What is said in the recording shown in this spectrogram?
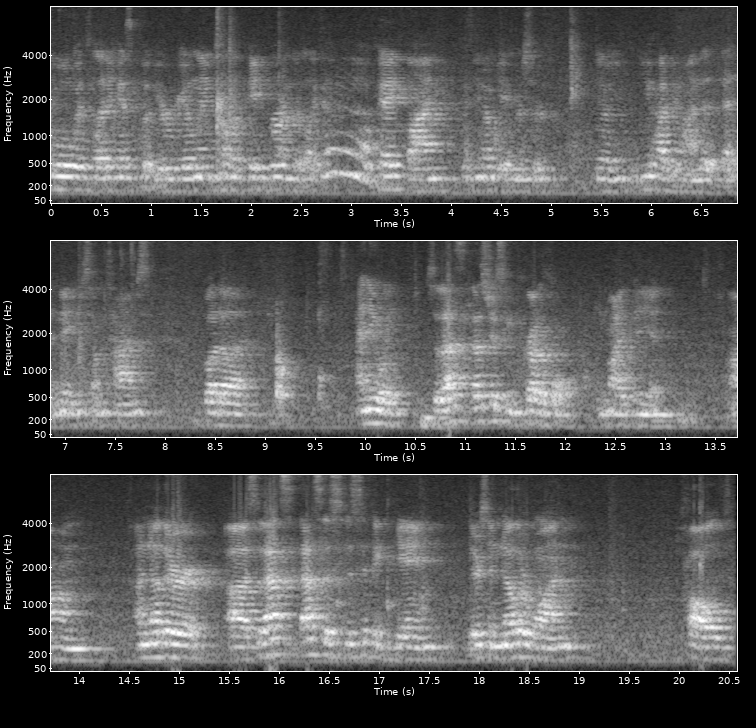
cool with letting us put your real names on the paper? And they're like, eh, okay, fine. Because, you know, gamers are, you know, you, you hide behind that, that name sometimes. But uh, anyway, so that's, that's just incredible, in my opinion. Um, another, uh, so that's, that's a specific game. There's another one called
